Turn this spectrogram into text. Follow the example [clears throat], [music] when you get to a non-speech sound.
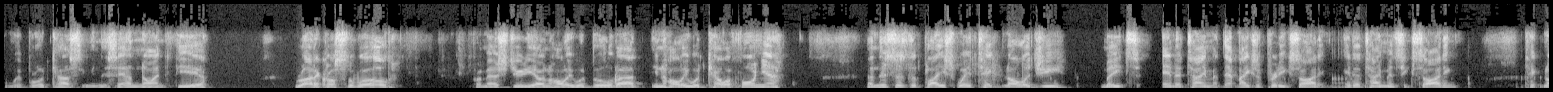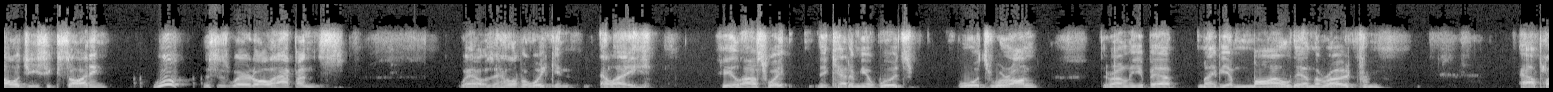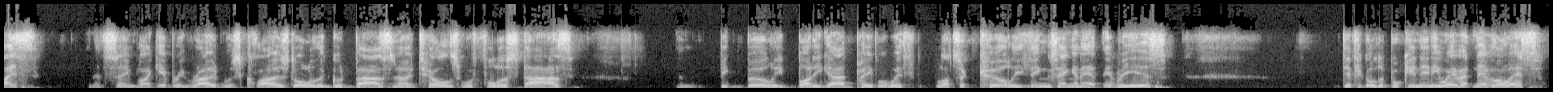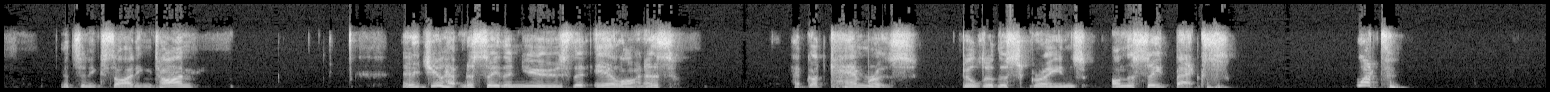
We're broadcasting in this our ninth year, right across the world, from our studio on Hollywood Boulevard in Hollywood, California. And this is the place where technology meets entertainment. That makes it pretty exciting. Entertainment's exciting, technology's exciting. Woo! This is where it all happens. Wow, it was a hell of a week in LA here last week. The Academy Awards awards were on. They're only about maybe a mile down the road from our place. And it seemed like every road was closed. All of the good bars and hotels were full of stars and big burly bodyguard people with lots of curly things hanging out their ears. Difficult to book in anywhere, but nevertheless, it's an exciting time. Now, did you happen to see the news that airliners have got cameras built to the screens on the seat backs? What?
